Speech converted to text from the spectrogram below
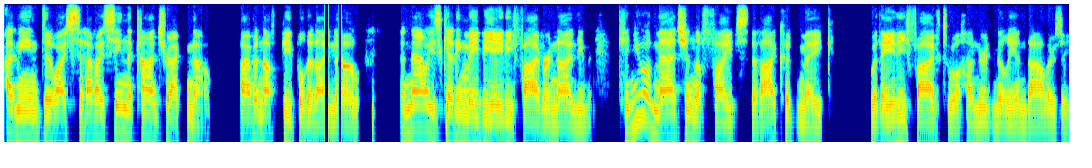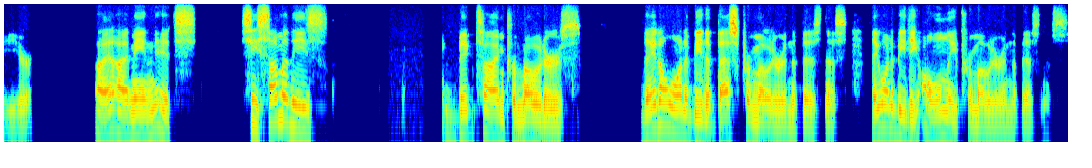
I mean, do I have I seen the contract? No. I have enough people that I know, and now he's getting maybe 85 or 90. Can you imagine the fights that I could make with 85 to 100 million dollars a year? I, I mean, it's see some of these big time promoters they don't want to be the best promoter in the business. They want to be the only promoter in the business.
